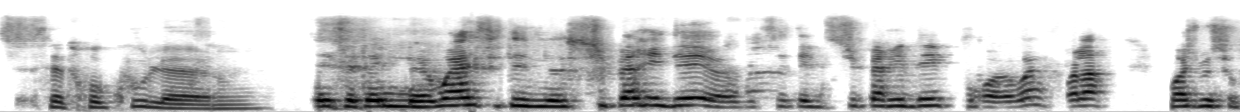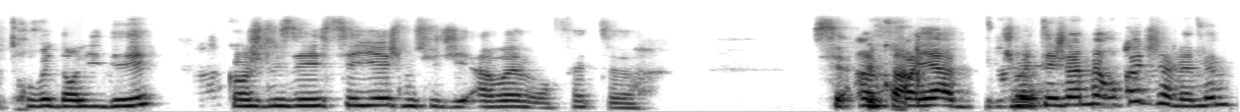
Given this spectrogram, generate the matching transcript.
C'est trop cool. Euh. Et c'était une, ouais, c'était une super idée. Euh, c'était une super idée pour, ouais, voilà. Moi, je me suis retrouvée dans l'idée. Quand je les ai essayés, je me suis dit, ah ouais, mais en fait, c'est incroyable. Je m'étais jamais, en fait, j'avais même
